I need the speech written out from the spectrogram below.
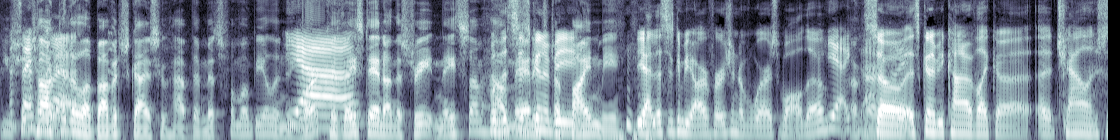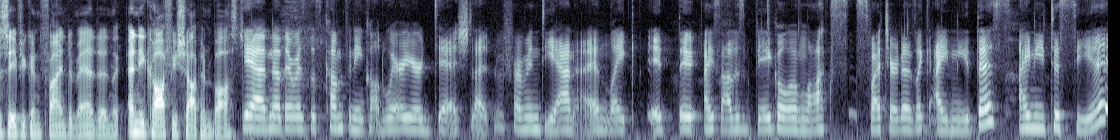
You should talk to the hello. Lubavitch guys who have the mitzvah mobile in New York because they stand on the street and they somehow this is manage gonna be- find me. Yeah, this is gonna be our version of Where's Waldo. yeah exactly So it's gonna be kind of like a, a challenge to see if you can find Amanda in the, any coffee shop in Boston. Yeah, no, there was this company called Wear Your Dish that from Indiana, and like it, they, I saw this bagel and lox sweatshirt. I was like, I need this. I need to see it.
